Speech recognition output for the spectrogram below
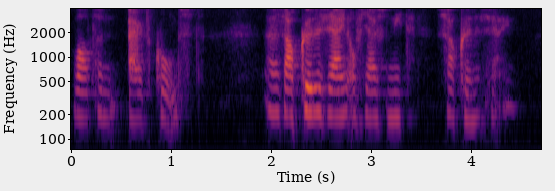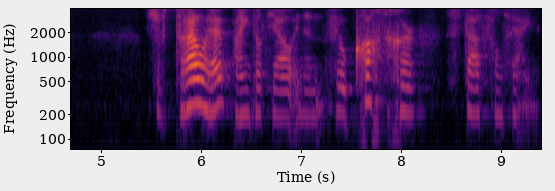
wat een uitkomst uh, zou kunnen zijn of juist niet zou kunnen zijn. Als je vertrouwen hebt, brengt dat jou in een veel krachtiger staat van zijn.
